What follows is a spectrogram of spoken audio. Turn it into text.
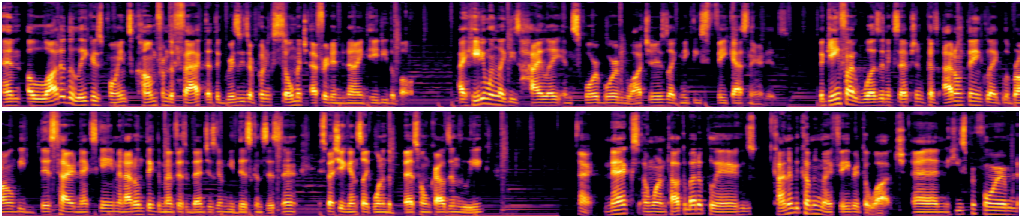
And a lot of the Lakers' points come from the fact that the Grizzlies are putting so much effort in denying AD the ball. I hate it when like these highlight and scoreboard watchers like make these fake ass narratives. But game five was an exception because I don't think like LeBron will be this tired next game, and I don't think the Memphis bench is going to be this consistent, especially against like one of the best home crowds in the league. All right, next I want to talk about a player who's kind of becoming my favorite to watch, and he's performed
